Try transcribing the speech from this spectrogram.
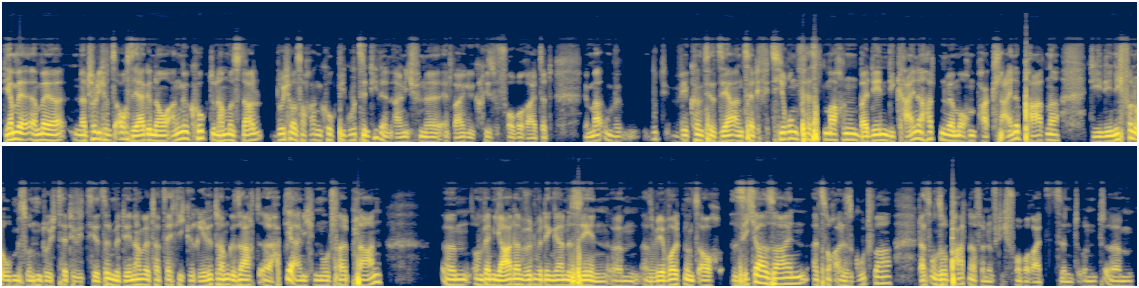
Die haben wir, haben wir natürlich uns auch sehr genau angeguckt und haben uns da durchaus auch angeguckt, wie gut sind die denn eigentlich für eine etwaige Krise vorbereitet. Wir, wir können es jetzt sehr an Zertifizierung festmachen. Bei denen, die keine hatten, wir haben auch ein paar kleine Partner, die, die nicht von oben bis unten durchzertifiziert sind. Mit denen haben wir tatsächlich geredet und haben gesagt, äh, habt ihr eigentlich einen Notfallplan? Ähm, und wenn ja, dann würden wir den gerne sehen. Ähm, also wir wollten uns auch sicher sein, als noch alles gut war, dass unsere Partner vernünftig vorbereitet sind. Und ähm,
